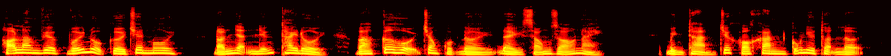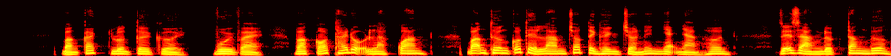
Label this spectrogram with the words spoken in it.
Họ làm việc với nụ cười trên môi, đón nhận những thay đổi và cơ hội trong cuộc đời đầy sóng gió này. Bình thản trước khó khăn cũng như thuận lợi. Bằng cách luôn tươi cười, vui vẻ và có thái độ lạc quan, bạn thường có thể làm cho tình hình trở nên nhẹ nhàng hơn, dễ dàng được tăng lương,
